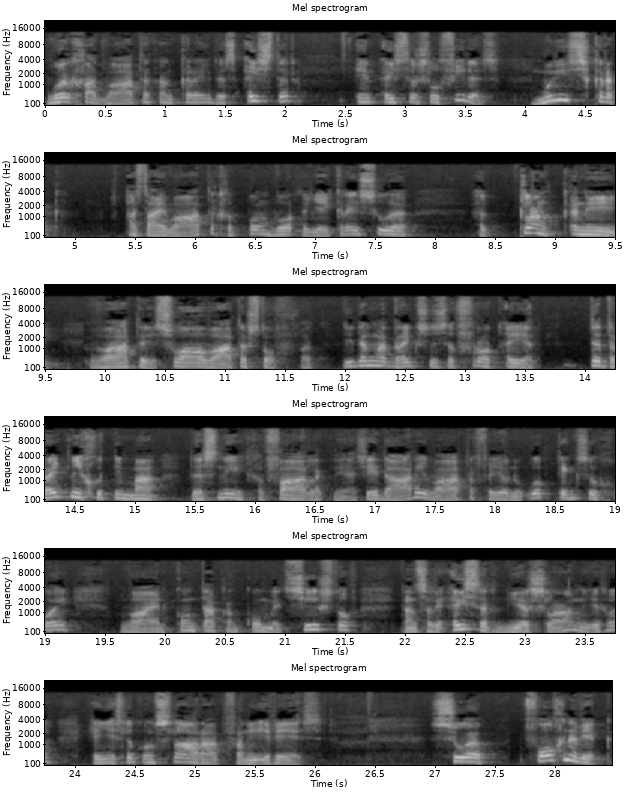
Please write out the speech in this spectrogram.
hoorgat water kan kry, dis yster en ystersulfides. Moenie skrik as daai water gepomp word en jy kry so 'n klank in die water, swaar waterstof. Wat die ding wat ruik soos 'n vrot eier. Dit ruik nie goed nie, maar dis nie gevaarlik nie. As jy daardie water vir jou in 'n oop tank sou gooi waar hy in kontak kan kom met suurstof, dan sal die yster neerslaan, jy weet, en jy sluk ontslaa raak van die EVS. So Volgende week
